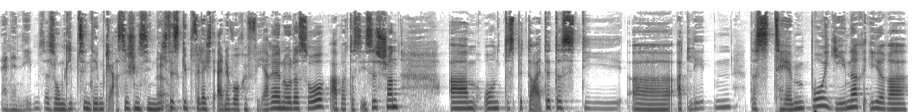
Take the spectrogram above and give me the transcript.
eine Nebensaison gibt's in dem klassischen Sinn nicht. Es gibt vielleicht eine Woche Ferien oder so, aber das ist es schon. Ähm, Und das bedeutet, dass die äh, Athleten das Tempo je nach ihrer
